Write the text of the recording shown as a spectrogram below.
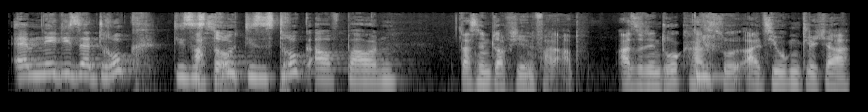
Ähm, nee, dieser Druck, dieses so. Druck, dieses Druck aufbauen. Das nimmt auf jeden Fall ab. Also den Druck hast du als Jugendlicher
